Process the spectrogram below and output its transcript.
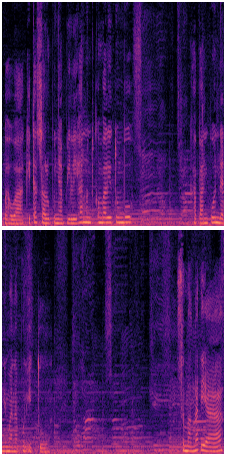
bahwa kita selalu punya pilihan untuk kembali tumbuh, kapan pun dan di mana pun itu. Semangat ya!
